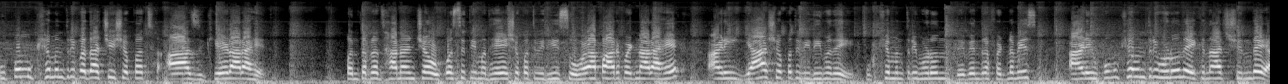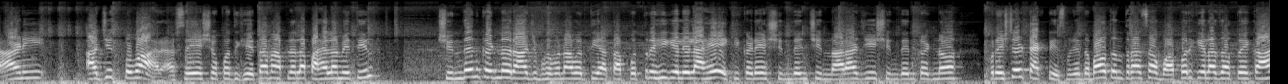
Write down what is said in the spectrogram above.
उपमुख्यमंत्रीपदाची शपथ आज घेणार आहेत. पंतप्रधानांच्या उपस्थितीमध्ये शपथविधी सोहळा पार पडणार आहे आणि या शपथविधीमध्ये मुख्यमंत्री म्हणून देवेंद्र फडणवीस आणि उपमुख्यमंत्री म्हणून एकनाथ शिंदे आणि अजित पवार असे शपथ घेताना आपल्याला पाहायला मिळतील. शिंदेकडनं राजभवनावरती आता पत्रही गेलेलं आहे. एकीकडे शिंदेची नाराजी शिंदेकडनं प्रेशर टॅक्टिस म्हणजे दबाव तंत्राचा वापर केला जातोय का?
